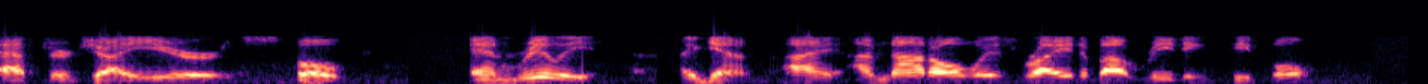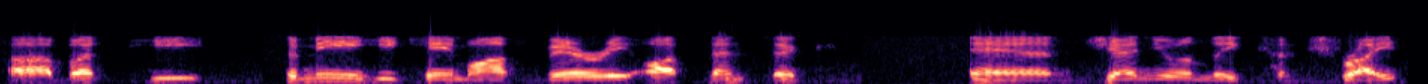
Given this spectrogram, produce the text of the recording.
after Jair spoke, and really, again, I, I'm not always right about reading people, uh, but he, to me, he came off very authentic and genuinely contrite.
